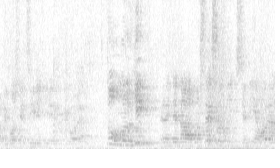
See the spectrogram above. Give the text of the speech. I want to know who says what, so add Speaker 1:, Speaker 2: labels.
Speaker 1: ακριβώς έτσι
Speaker 2: είναι
Speaker 3: κύριε
Speaker 4: το
Speaker 1: ομολογεί. Ε, και θα προσθέσω ότι σε μία ώρα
